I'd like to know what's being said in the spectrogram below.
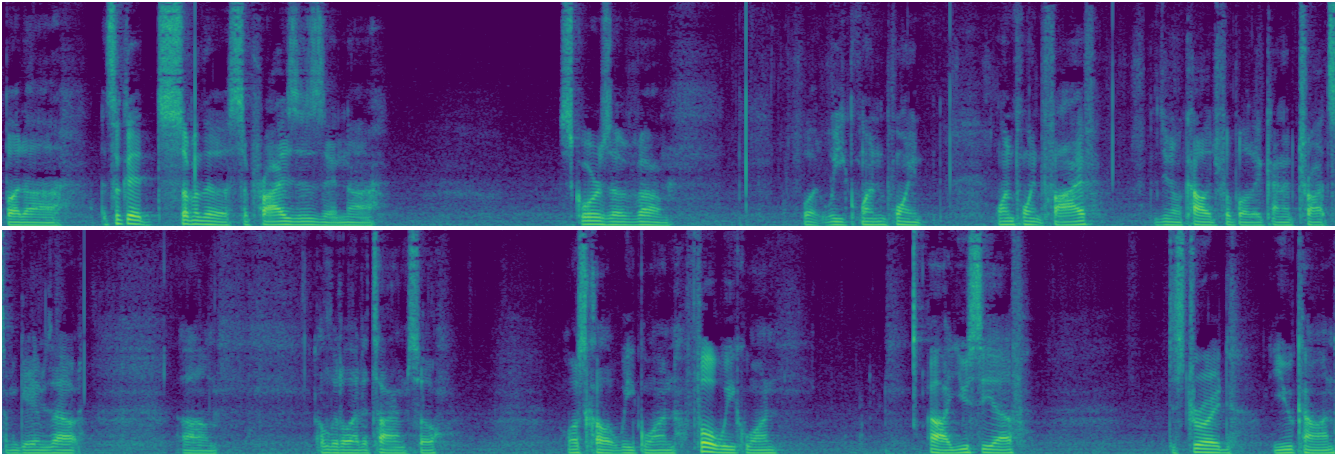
But uh, let's look at some of the surprises and uh, scores of um, what week one point one point five. You know, college football they kind of trot some games out um, a little at a time. So let's call it week one, full week one. Uh, UCF destroyed UConn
